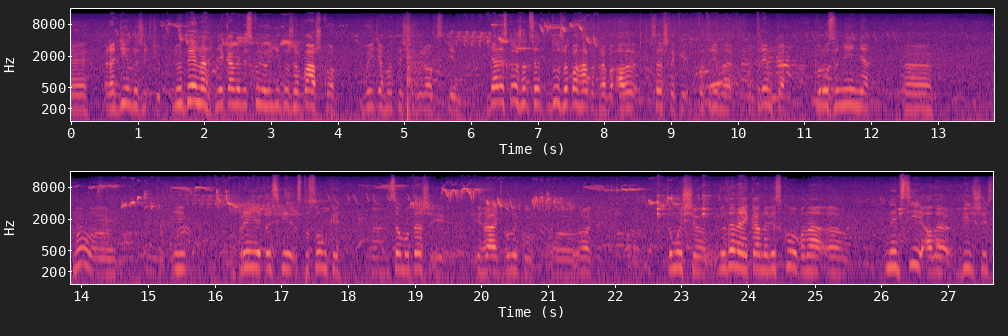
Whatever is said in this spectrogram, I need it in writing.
е, раділи життю. Людина, яка на візку, їй дуже важко витягнути з чотирьох стін. Я не скажу, що це дуже багато треба, але все ж таки потрібна підтримка, порозуміння. Е, ну, е, і приятельські стосунки е, в цьому теж і, грають велику е, роль. Тому що людина, яка на візку, вона е, не всі, але більшість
